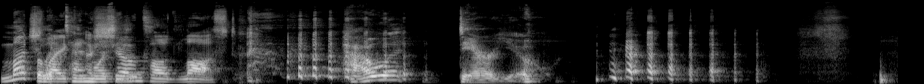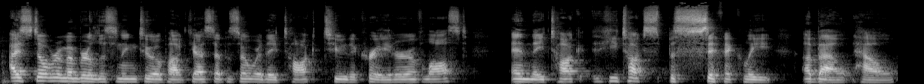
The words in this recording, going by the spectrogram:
much For, like, like, 10 a more show seasons? called lost How dare you? I still remember listening to a podcast episode where they talked to the creator of Lost and they talk he talked specifically about how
